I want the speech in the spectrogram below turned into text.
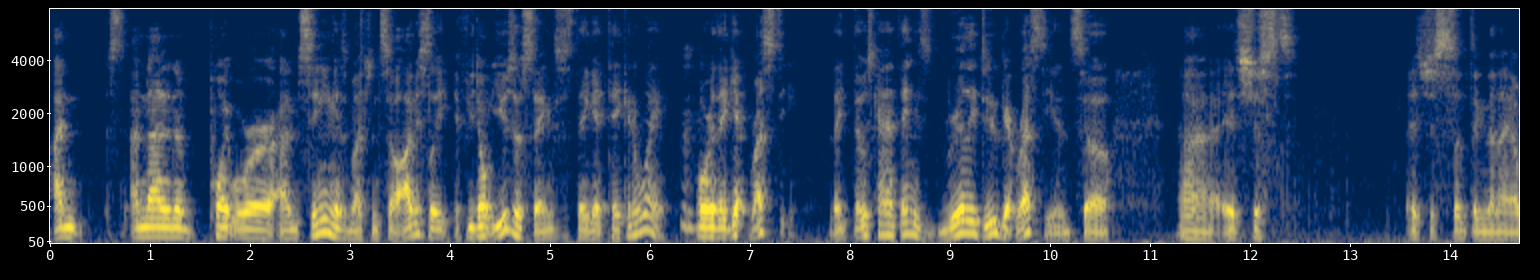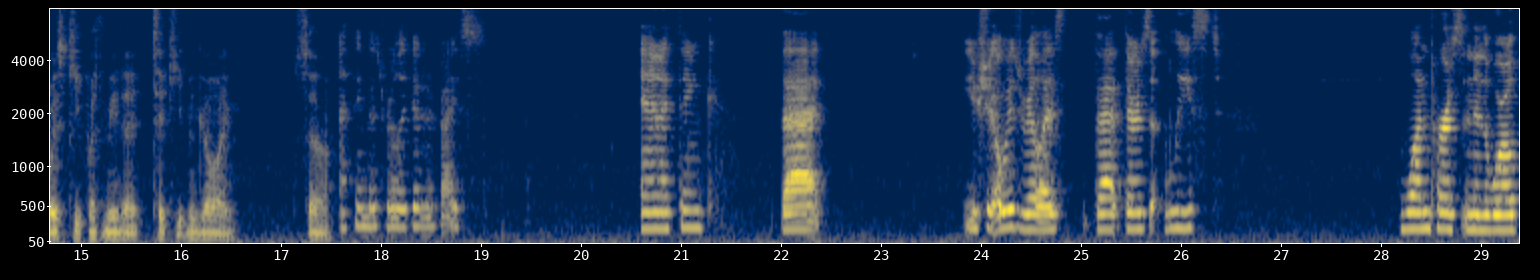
I'm I'm not in a point where I'm singing as much and so obviously if you don't use those things, they get taken away or they get rusty. Like those kind of things really do get rusty and so uh, it's just it's just something that I always keep with me to, to keep me going. So I think that's really good advice. And I think that you should always realize that there's at least one person in the world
